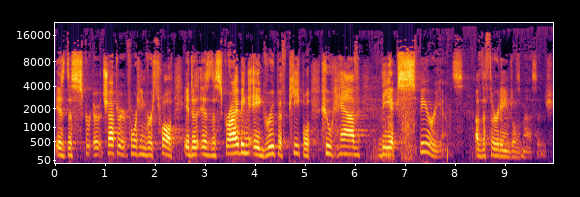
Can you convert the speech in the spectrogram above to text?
is descri- uh, chapter 14, verse 12, it is describing a group of people who have the experience of the third angel's message.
